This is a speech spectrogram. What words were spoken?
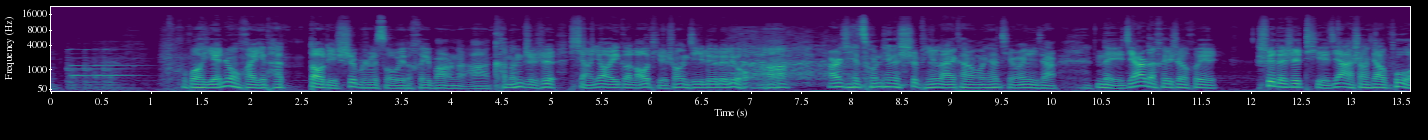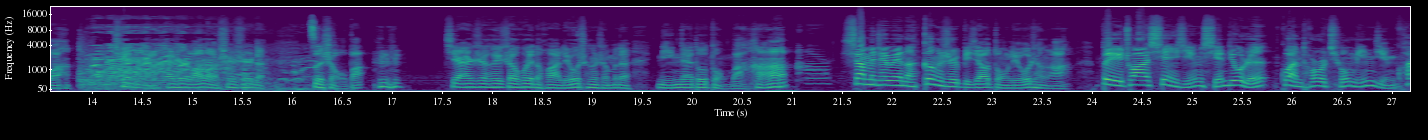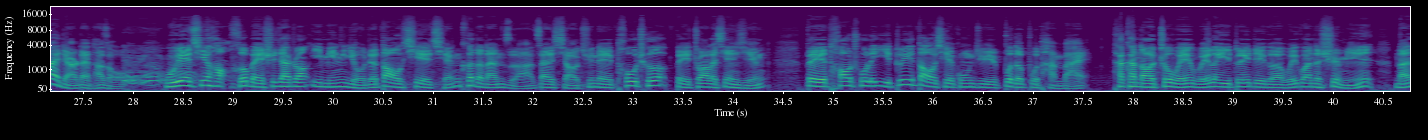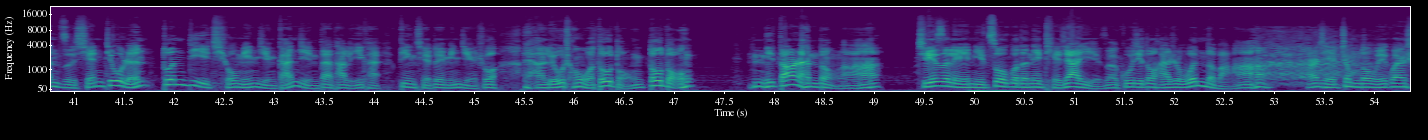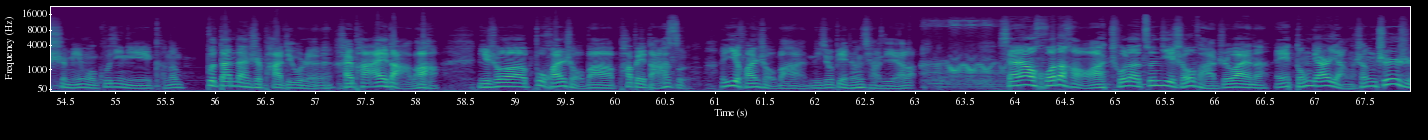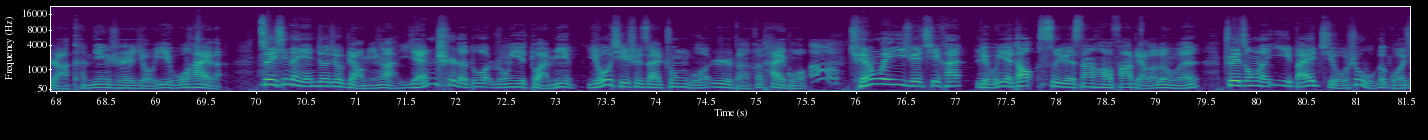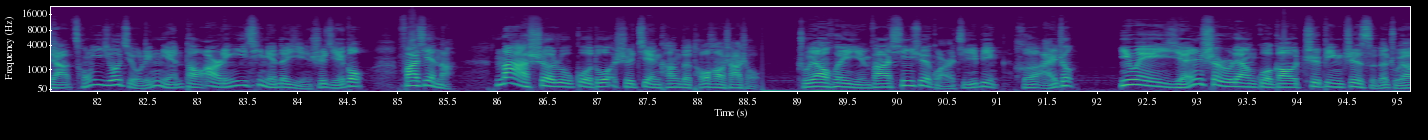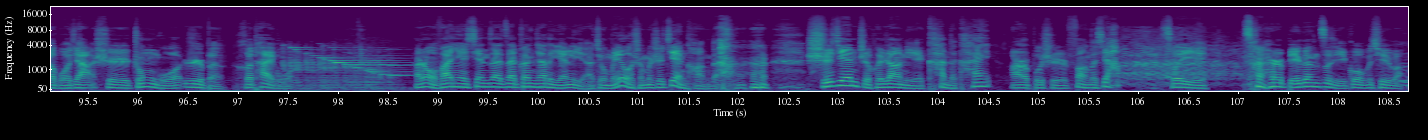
我严重怀疑他到底是不是所谓的黑帮的啊？可能只是想要一个老铁双击六六六啊！而且从这个视频来看，我想请问一下，哪家的黑社会睡的是铁架上下铺啊？劝你啊，还是老老实实的自首吧。既然是黑社会的话，流程什么的你应该都懂吧？哈。下面这位呢，更是比较懂流程啊。被抓现行嫌丢人，惯偷求民警快点带他走。五月七号，河北石家庄一名有着盗窃前科的男子啊，在小区内偷车被抓了现行，被掏出了一堆盗窃工具，不得不坦白。他看到周围围了一堆这个围观的市民，男子嫌丢人，蹲地求民警赶紧带他离开，并且对民警说：“哎呀，流程我都懂，都懂。你当然懂了啊！局子里你坐过的那铁架椅子，估计都还是温的吧？啊！而且这么多围观市民，我估计你可能不单单是怕丢人，还怕挨打吧？你说不还手吧，怕被打死；一还手吧，你就变成抢劫了。”想要活得好啊，除了遵纪守法之外呢，哎，懂点养生知识啊，肯定是有益无害的。最新的研究就表明啊，盐吃的多容易短命，尤其是在中国、日本和泰国。权威医学期刊《柳叶刀》四月三号发表了论文，追踪了一百九十五个国家从一九九零年到二零一七年的饮食结构，发现呐，钠摄入过多是健康的头号杀手，主要会引发心血管疾病和癌症。因为盐摄入量过高，致病致死的主要国家是中国、日本和泰国。反正我发现现在在专家的眼里啊，就没有什么是健康的，时间只会让你看得开，而不是放得下。所以，咱还是别跟自己过不去吧。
